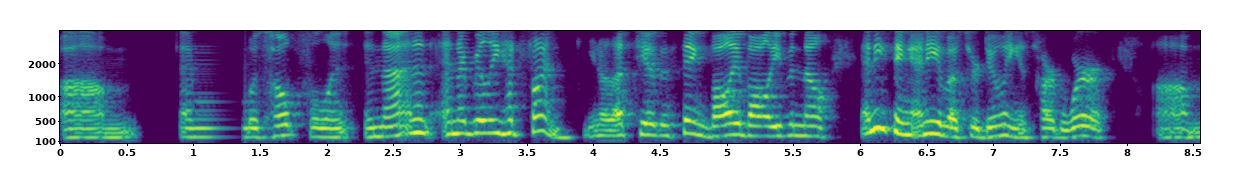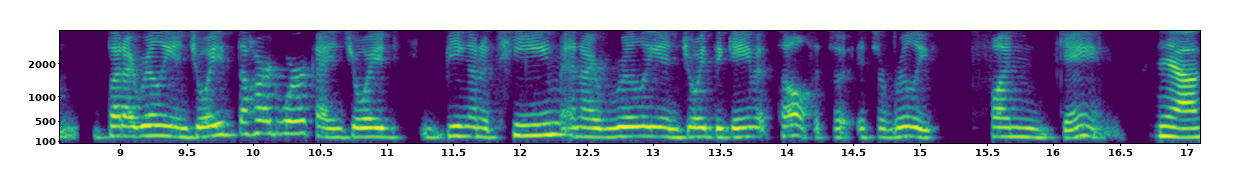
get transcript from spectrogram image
Um, and was helpful in, in that and, and i really had fun you know that's the other thing volleyball even though anything any of us are doing is hard work um, but i really enjoyed the hard work i enjoyed being on a team and i really enjoyed the game itself it's a it's a really fun game yeah,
